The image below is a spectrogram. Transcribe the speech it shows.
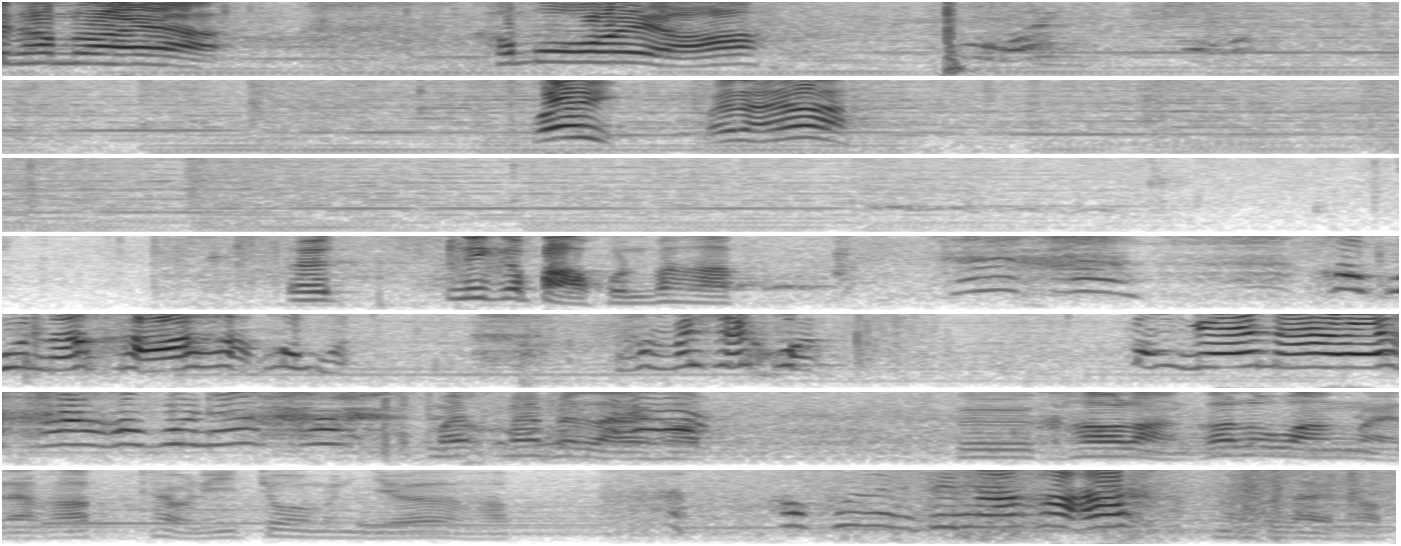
้ยทำอะไรอะ ขโมยเหรอเฮ้ย ไปไหนอะ เออนี่กระเป๋าคุณปะครับ ใช่ค่ะ ขอบคุณนะคะ ขอบคุณ ถ้าไม่ใช่คุณต้องแย่แน่เลยค่ะ ขอบคุณนะคะ ไม่ไม่เป็นไรครับ คือคราวหลังก็ระวังหน่อยนะครับ แถวนี้โจรมันเยอะครับ ขอบคุณจริงๆนะคะ ไม่เป็นไรครับ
